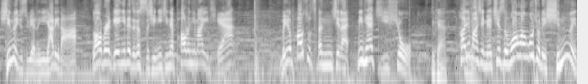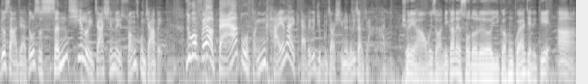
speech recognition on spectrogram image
心累就是原来你压力大，老板儿给你的这个事情，你今天跑了你妈一天，没有跑出成绩来，明天继续。你看，好，你发现没有？其实往往我觉得心累都是啥子啊？都是身体累加心累双重加倍。如果非要单独分开来看，那个就不叫心累，那个叫压力兄弟哈，我跟你说，你刚才说到的一个很关键的点，啊。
